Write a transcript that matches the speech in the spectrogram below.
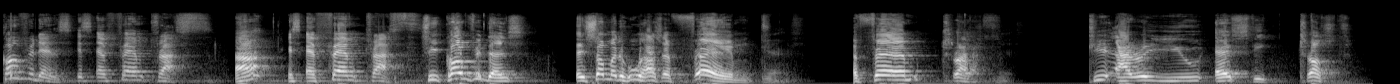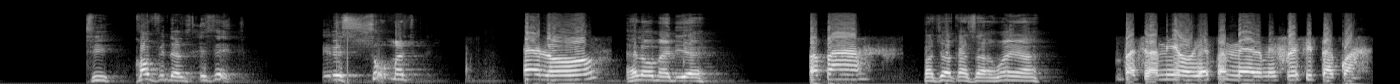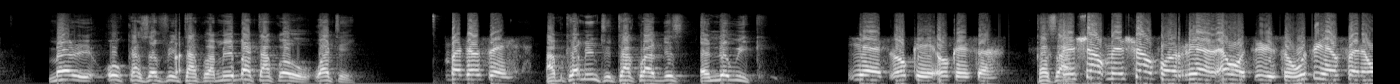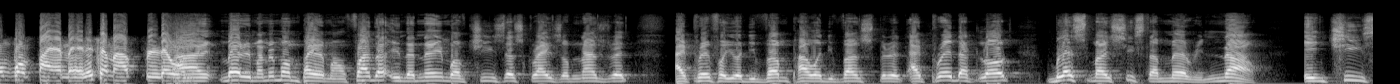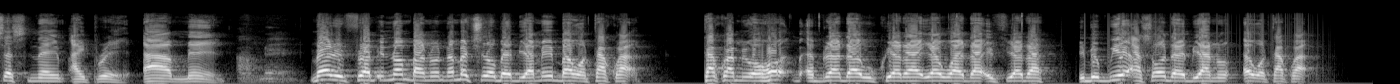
Confidence is a firm trust. Huh? It's a firm trust. See, confidence is somebody who has a firm, a firm trust. T R U S T, trust. See, confidence is it. It is so much. Hello, Hello, my dear. papa. Pacho Kasa, when ya- Mpacha mi o, yɛsɛ Mary, me frɛ Sita kwa. Mary, oh, Kasa free Takwa. Me ba Takwa, oh, what? it? Mpacha sɛ, I'm coming to Takwa this end the week. yes, okay, okay, sir. Kasa, Me show, me show for real ɛwɔ TV so, wosi yɛn fɛ na wɔbɔ mpaeɛ ma yɛn, ne sɛ ma filɛ wɔn. I, Mary, my mom. Father, in the name of Jesus Christ of Nazareth, I pray for your divine power, divine spirit. I pray that, Lord, bless my sister Mary now. In Jesus' name I pray. Amen. Amen. Mary, from the number no, na wo baabi a meba wɔ takwa. Takwa mi wɔ hɔ ɛbrada, ukuada, yawada, efiada. Ibebue asɔɔda bia no ɛwɔ eh, takwa.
